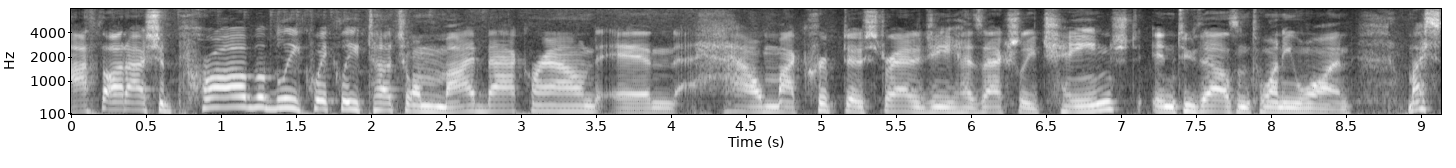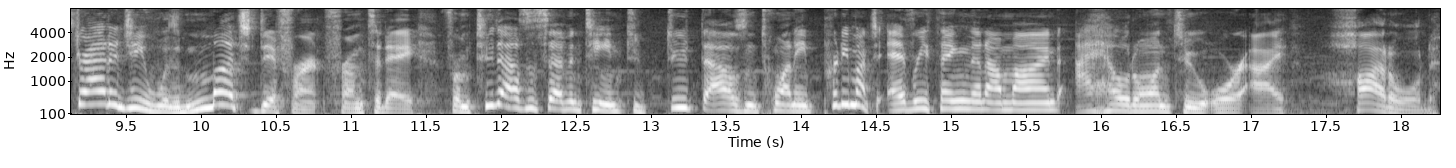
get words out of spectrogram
I thought I should probably quickly touch on my background and how my crypto strategy has actually changed in 2021. My strategy was much different from today. From 2017 to 2020, pretty much everything that I mined, I held on to or I hodled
